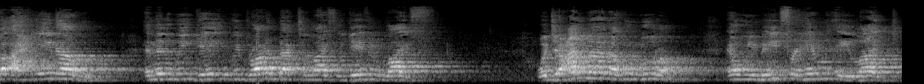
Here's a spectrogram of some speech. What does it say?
فَأَحْيَيْنَاهُ And then we gave, we brought him back to life, we gave him life. وَجَعَلْنَا لَهُ نُورًا And we made for him a light.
